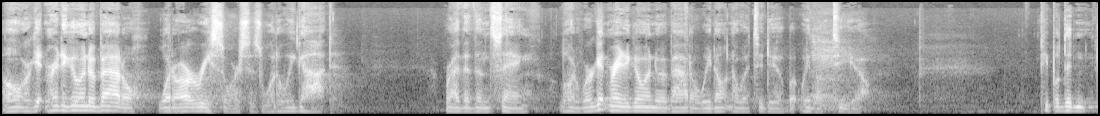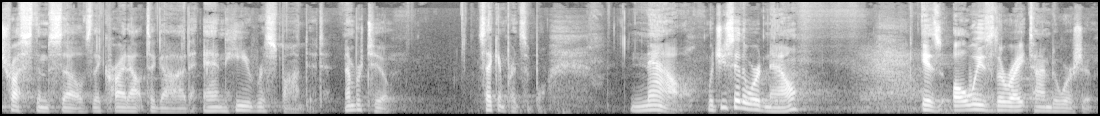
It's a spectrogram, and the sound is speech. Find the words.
Oh, we're getting ready to go into battle. What are our resources? What do we got? Rather than saying, Lord, we're getting ready to go into a battle. We don't know what to do, but we look to you. People didn't trust themselves. They cried out to God, and He responded. Number two, second principle. Now, would you say the word now? Is always the right time to worship.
